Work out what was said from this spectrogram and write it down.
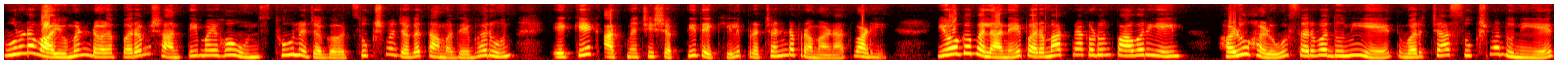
पूर्ण वायुमंडळ परमशांतीमय होऊन स्थूल जगत सूक्ष्म जगतामध्ये भरून एक एक आत्म्याची शक्ती देखील प्रचंड प्रमाणात वाढेल. योगबलाने परमात्म्याकडून पावर येईल. हळूहळू सर्व दुनियेत वरच्या सूक्ष्म दुनियेत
